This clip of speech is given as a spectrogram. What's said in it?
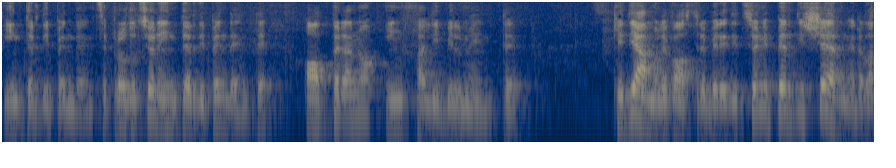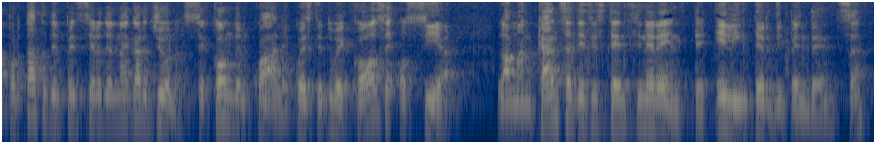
interdipendenze, produzione interdipendente, operano infallibilmente. Chiediamo le vostre benedizioni per discernere la portata del pensiero del Nagarjuna, secondo il quale queste due cose, ossia la mancanza di esistenza inerente e l'interdipendenza,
